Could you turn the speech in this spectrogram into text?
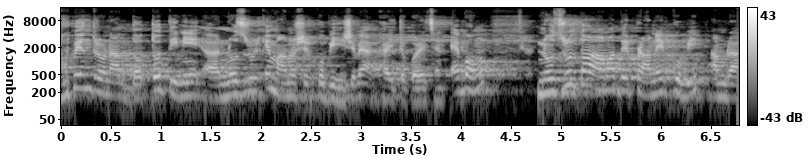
ভূপেন্দ্রনাথ দত্ত তিনি নজরুলকে মানুষের কবি হিসেবে আখ্যায়িত করেছেন। এবং নজরুল তো আমাদের প্রাণের কবি, আমরা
